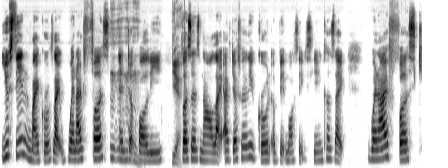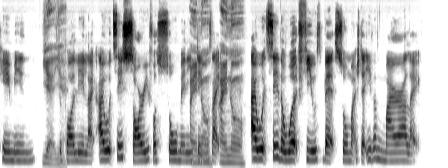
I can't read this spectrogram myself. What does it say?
you've seen my growth like when I first Mm, mm, mm, entered mm. poly yeah. versus now, like I've definitely grown a bit more thick skin because like when I first came in yeah to yeah poly, like I would say sorry for so many i know things. Like i know I would say the word feels bad so much that even Myra like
